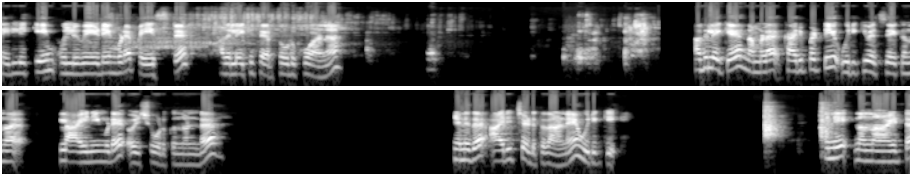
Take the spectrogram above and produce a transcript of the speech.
നെല്ലിക്കയും ഉലുവയുടെയും കൂടെ പേസ്റ്റ് അതിലേക്ക് ചേർത്ത് കൊടുക്കുവാണ്. അതിലേക്ക് നമ്മൾ കരിപ്പട്ടി ഉരുക്കി വെച്ചേക്കുന്ന ലായനിയും കൂടെ ഒഴിച്ചു കൊടുക്കുന്നുണ്ട്. ഞാനിത് അരിച്ചെടുത്തതാണ് ഉരുക്കി. ഇനി നന്നായിട്ട്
